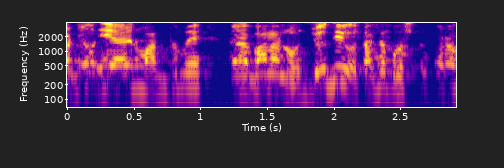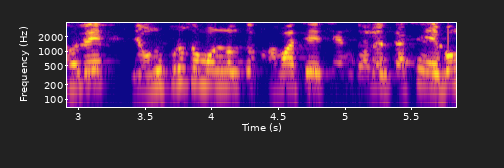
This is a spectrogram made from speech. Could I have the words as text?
অডিও এআই এর মাধ্যমে বানানো। যদিও তাকে প্রশ্ন করা হলে যে অনুব্রত মন্ডল তো ক্ষমা চেয়েছেন দলের কাছে এবং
